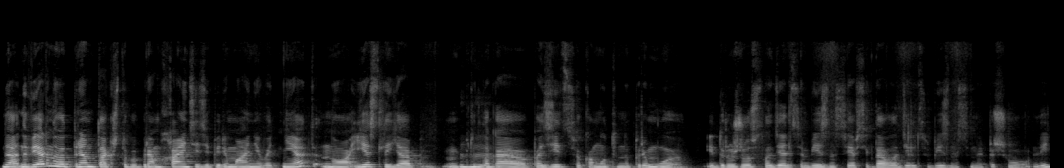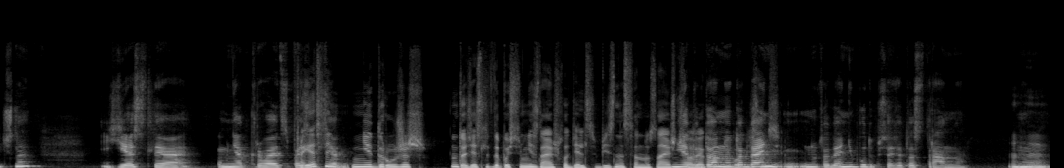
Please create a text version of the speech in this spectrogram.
Да, наверное, вот прям так, чтобы прям хантить и переманивать, нет. Но если я mm-hmm. предлагаю позицию кому-то напрямую и дружу с владельцем бизнеса, я всегда владельцу бизнеса напишу лично. Если у меня открывается позиция... А если не дружишь? Ну, то есть, если, допустим, не знаешь владельца бизнеса, но знаешь Нет, человека да, в ну, тогда, бизнесе. ну тогда не буду писать, это странно. Угу. Ну,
